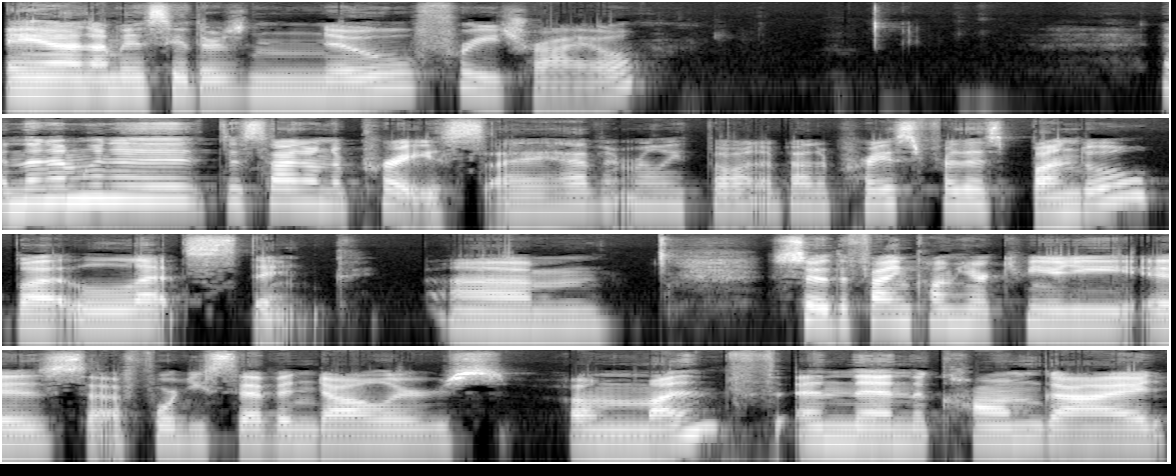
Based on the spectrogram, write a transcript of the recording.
And I'm going to say there's no free trial. And then I'm going to decide on a price. I haven't really thought about a price for this bundle, but let's think. Um, so the Find Calm Here community is uh, $47 a month. And then the Calm Guide,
